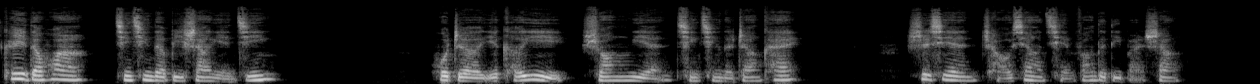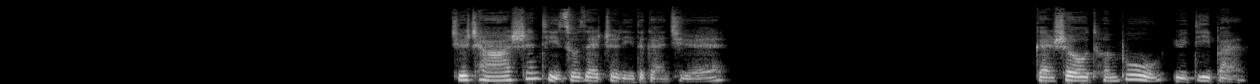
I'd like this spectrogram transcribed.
可以的话，轻轻的闭上眼睛，或者也可以双眼轻轻的张开，视线朝向前方的地板上，觉察身体坐在这里的感觉，感受臀部与地板，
